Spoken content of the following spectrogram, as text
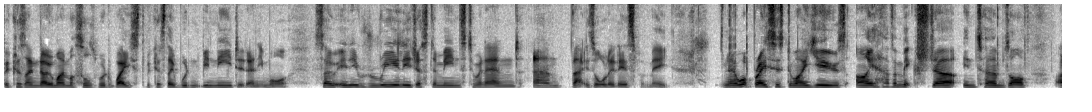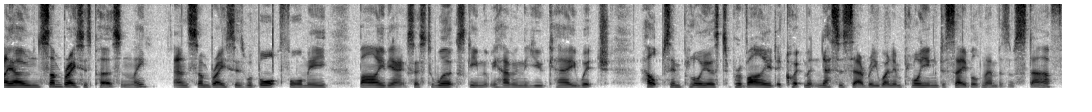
because I know my muscles would waste because they wouldn't be needed anymore. So it is really just a means to an end, and that is all it is for me. Now, what braces do I use? I have a mixture in terms of I own some braces personally, and some braces were bought for me by the Access to Work scheme that we have in the UK, which helps employers to provide equipment necessary when employing disabled members of staff.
